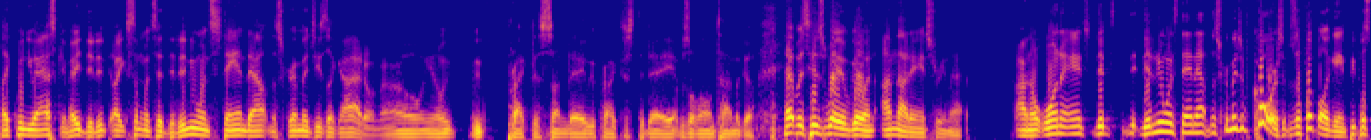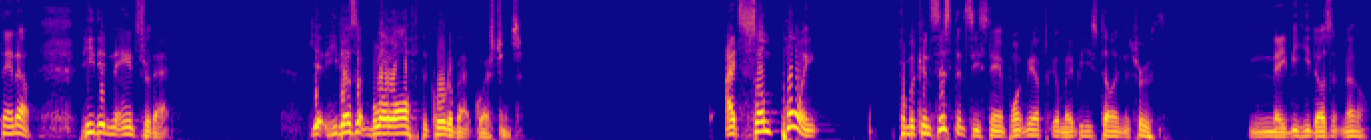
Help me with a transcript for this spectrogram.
Like when you ask him, "Hey, did it?" Like someone said, "Did anyone stand out in the scrimmage?" He's like, "I don't know. You know, we, we've practiced Sunday, we practiced today. It was a long time ago." That was his way of going. I'm not answering that. I don't want to answer. Did, did anyone stand out in the scrimmage? Of course, it was a football game. People stand out. He didn't answer that. Yet he doesn't blow off the quarterback questions. At some point, from a consistency standpoint, we have to go, maybe he's telling the truth. Maybe he doesn't know.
